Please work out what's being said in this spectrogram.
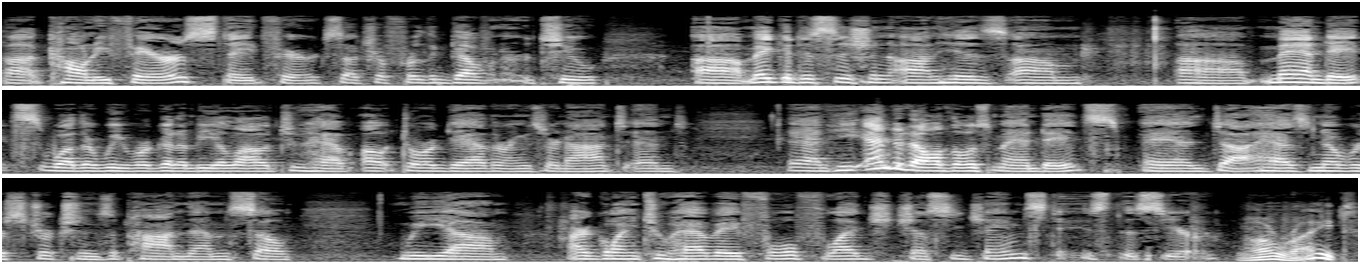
uh, county fairs, state fair, etc., for the governor to uh, make a decision on his um, uh, mandates, whether we were going to be allowed to have outdoor gatherings or not. And and he ended all those mandates and uh, has no restrictions upon them. So we um, are going to have a full fledged Jesse James Days this year. All right,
